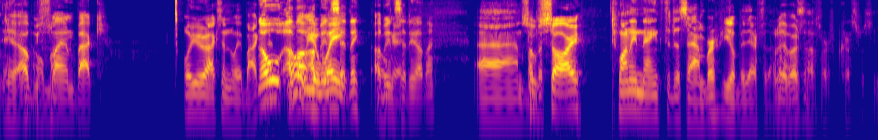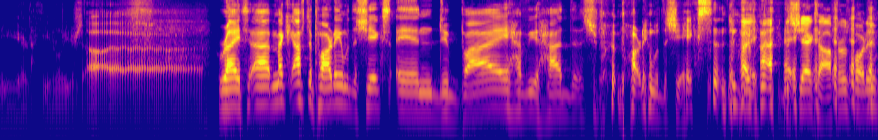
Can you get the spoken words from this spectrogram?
in Yeah, I'll be Omagh. flying back. Oh, you're actually on the way back. No, then? I'll, oh, I'll you're be away. in Sydney. I'll be in Sydney that night. Um, So sorry. 29th of December, you'll be there for that. Really, That's for Christmas and New Year. Like, you know yourself. Uh, Right, uh, Mick, after partying with the Sheikhs in Dubai, have you had the partying with the Sheikhs in the Sheikh's afterwards party.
